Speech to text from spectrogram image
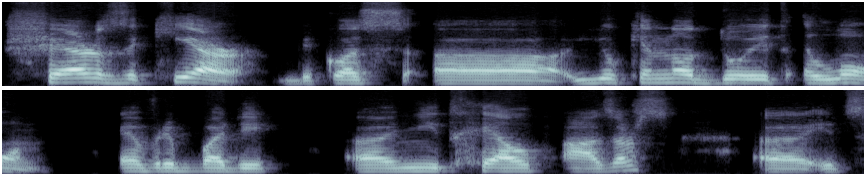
share the care because uh, you cannot do it alone. Everybody uh, need help others. it's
